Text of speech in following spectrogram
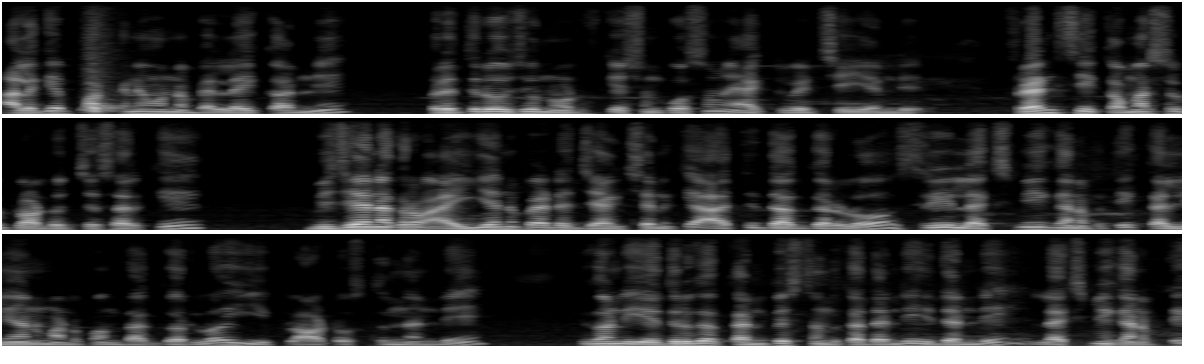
అలాగే పక్కనే ఉన్న బెల్ ఐకాన్ని ప్రతిరోజు నోటిఫికేషన్ కోసం యాక్టివేట్ చేయండి. ఫ్రెండ్స్ ఈ కమర్షియల్ ప్లాట్ వచ్చేసరికి విజయనగరం అయ్యన్నపేట జంక్షన్కి అతి దగ్గరలో శ్రీ లక్ష్మీ గణపతి కళ్యాణ మండపం దగ్గరలో ఈ ప్లాట్ వస్తుందండి. ఇదిగోండి ఎదురుగా కనిపిస్తుంది కదండి ఇదండి లక్ష్మీ గణపతి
